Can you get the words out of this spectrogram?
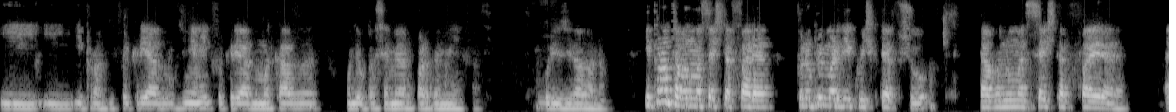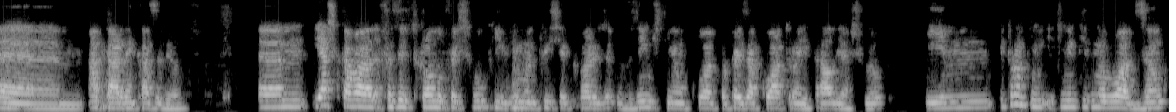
e, e, e, pronto, foi criado, o Vizinho Amigo foi criado numa casa onde eu passei a maior parte da minha infância, curiosidade ou não. E pronto, estava numa sexta-feira, foi no primeiro dia que o Isqueté fechou, estava numa sexta-feira um, à tarde em casa deles. Um, e acho que estava a fazer scroll no Facebook e vi uma notícia que vários vizinhos tinham colado papéis A4 em Itália, acho eu. E, e pronto, e tinha tido uma boa adesão,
